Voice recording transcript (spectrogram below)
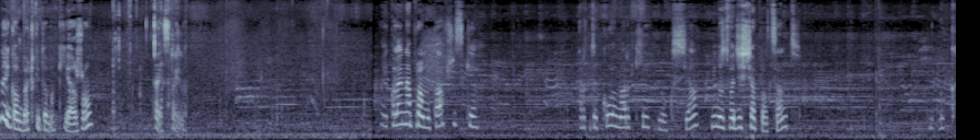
No i gąbeczki do makijażu. To jest fajne. No i kolejna promka. Wszystkie artykuły marki Luxia. Minus 20%. Ok.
